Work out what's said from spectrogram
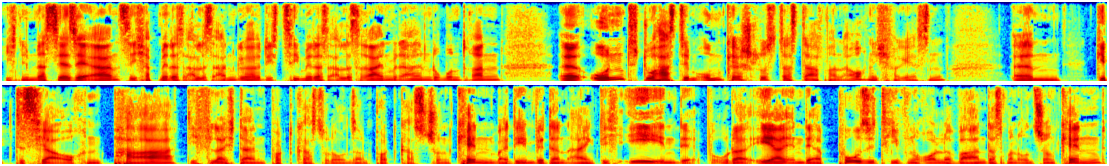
ich nehme das sehr, sehr ernst, ich habe mir das alles angehört, ich ziehe mir das alles rein mit allem drum und dran. Äh, und du hast im Umkehrschluss, das darf man auch nicht vergessen, ähm, gibt es ja auch ein paar, die vielleicht deinen Podcast oder unseren Podcast schon kennen, bei denen wir dann eigentlich eh in der oder eher in der positiven Rolle waren, dass man uns schon kennt,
